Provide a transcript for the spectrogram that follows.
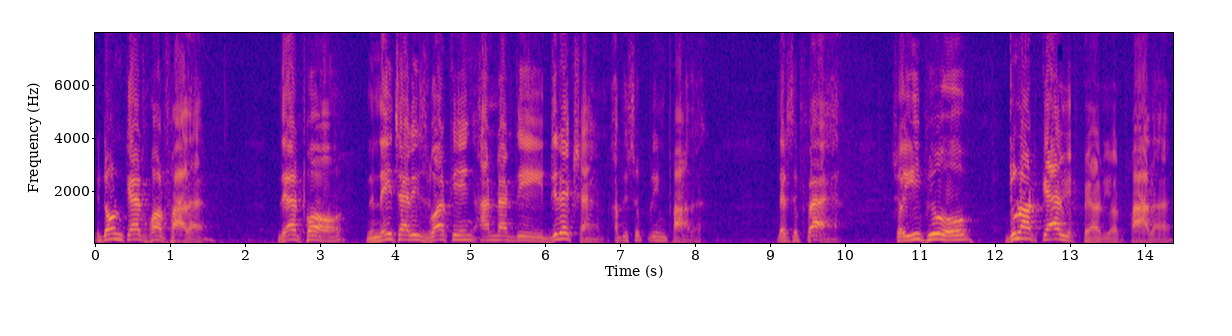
You don't care for father, therefore the nature is working under the direction of the Supreme Father. That's a fact. So if you do not care for your father,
